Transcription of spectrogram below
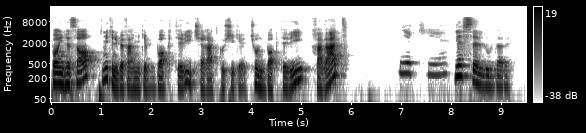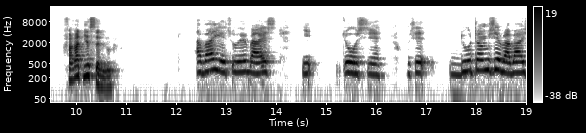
با این حساب می‌تونی بفهمی که باکتری چقدر کوچیکه. چون باکتری فقط یکیه. یه سلول داره. فقط یه سلول. اول یه توی برش دوشه میشه دو تا میشه و بعدش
